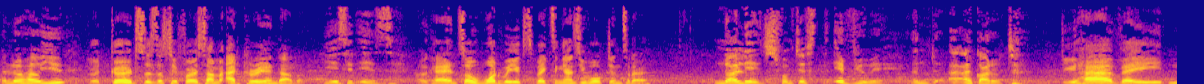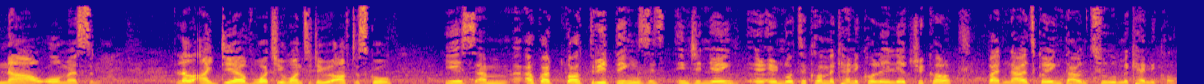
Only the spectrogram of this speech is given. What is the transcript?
Hello, how are you? Good, good. So is this your first time at Career Indaba? Yes, it is. Okay, and so what were you expecting as you walked in today? Knowledge from just everywhere, and I, got it. Do you have a now almost little idea of what you want to do after school? Yes, um, I've got, got three things. It's engineering, aeronautical, mechanical, electrical, but now it's going down to mechanical.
